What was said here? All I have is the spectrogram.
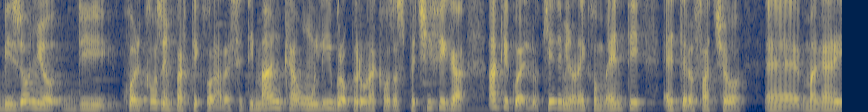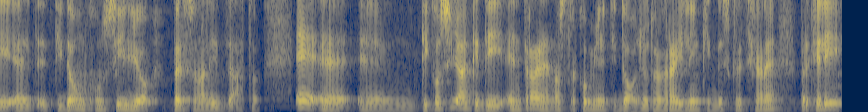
bisogno di qualcosa in particolare, se ti manca un libro per una cosa specifica, anche quello, chiedimelo nei commenti e te lo faccio, eh, magari eh, ti do un consiglio personalizzato. E eh, ehm, ti consiglio anche di entrare nella nostra community dojo, troverai il link in descrizione perché lì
